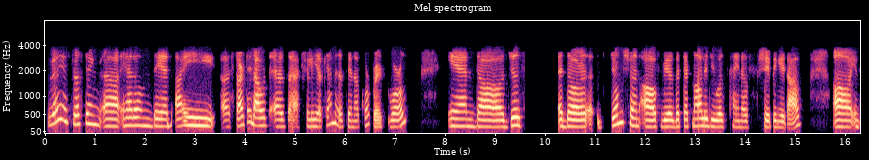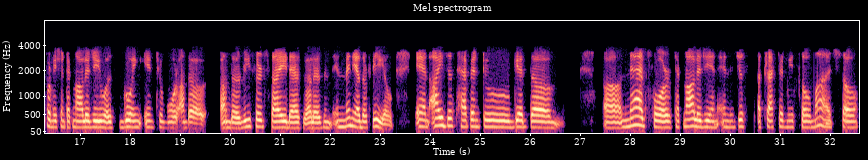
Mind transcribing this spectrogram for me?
Very interesting, uh, Adam. That I uh, started out as actually a chemist in a corporate world, and uh, just at the junction of where the technology was kind of shaping it up, uh, information technology was going into more on the on the research side as well as in, in many other fields. And I just happened to get the uh, knack for technology and, and it just attracted me so much. So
